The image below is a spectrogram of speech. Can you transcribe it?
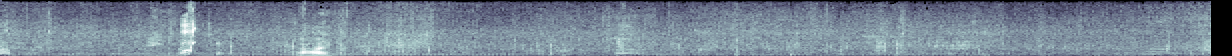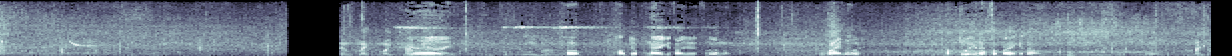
rồi. Ơi. Thọt thọt này cái thọt dọc luôn này vai lỡ. Bắt tôi là thọt bay cái đầu phải cho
